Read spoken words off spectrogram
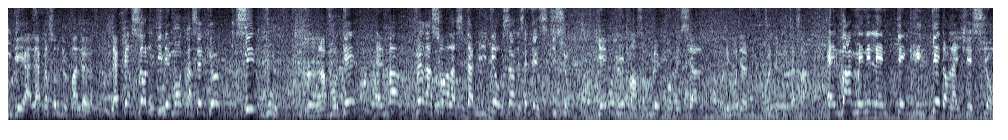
idéale, la personne de valeur, la personne qui démontre à ce que si vous la votez, elle va faire asseoir la stabilité au sein de cette institution qui est une assemblée provinciale au niveau de la ville provinciale de Kinshasa. Elle va amener l'intégrité dans la gestion.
